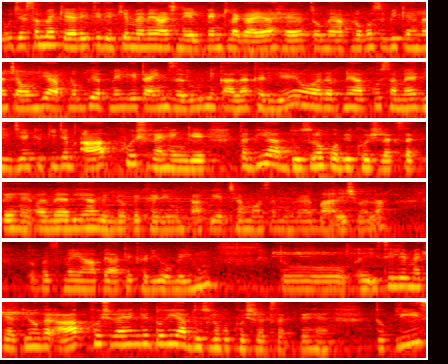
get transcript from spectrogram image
तो जैसा मैं कह रही थी, देखिए, मैंने आज नेल पेंट लगाया है तो मैं आप लोगों से भी कहना चाहूँगी, आप लोग भी अपने लिए टाइम ज़रूर निकाला करिए और अपने आप को समय दीजिए, क्योंकि जब आप खुश रहेंगे, तभी आप दूसरों को भी खुश रख सकते हैं। और मैं अभी यहाँ विंडो पे खड़ी हूँ, काफ़ी अच्छा मौसम हो रहा है, बारिश वाला तो बस मैं यहाँ पर आके खड़ी हो गई हूँ। तो इसीलिए मैं कहती हूँ, अगर आप खुश रहेंगे तो ही आप दूसरों को खुश रख सकते हैं। तो प्लीज़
